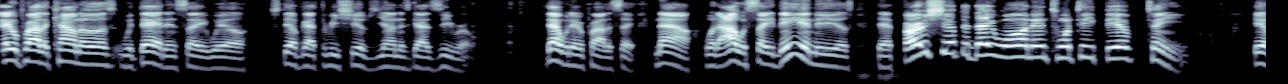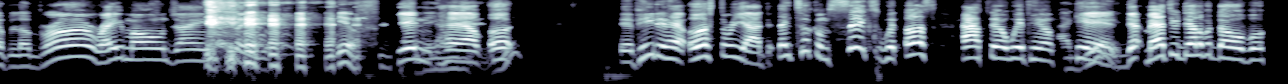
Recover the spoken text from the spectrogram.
They would probably counter us with that and say, well, Steph got three ships, Giannis got zero. That what they would probably say. Now, what I would say then is that first ship that they won in 2015, if LeBron Raymond James Sr. If didn't They have uh, if he didn't have us three out there, they took him six with us out there with him. I He had. De- Matthew Dellavedova,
